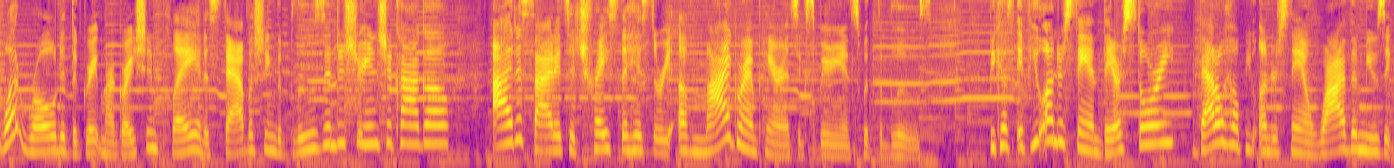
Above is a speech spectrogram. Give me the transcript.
What role did the Great Migration play in establishing the blues industry in Chicago? I decided to trace the history of my grandparents' experience with the blues. Because if you understand their story, that'll help you understand why the music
